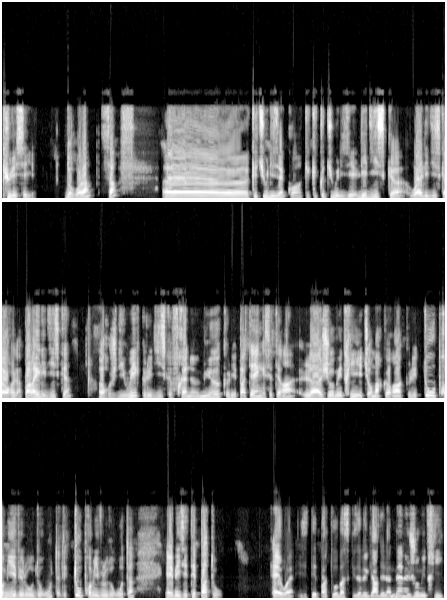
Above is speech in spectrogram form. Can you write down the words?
pu l'essayer. Donc voilà, ça. Euh, que tu me disais quoi? Que tu me disais? Les disques, ouais, les disques. Alors pareil, les disques. Alors je dis oui que les disques freinent mieux que les patins, etc. La géométrie, tu remarqueras que les tout premiers vélos de route, les tout premiers vélos de route, eh ben ils étaient tôt. Eh ouais, ils étaient tôt parce qu'ils avaient gardé la même géométrie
